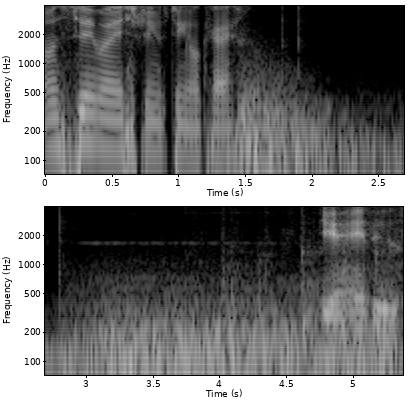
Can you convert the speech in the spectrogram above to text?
I'm assuming my stream's doing okay. Yeah, it is.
